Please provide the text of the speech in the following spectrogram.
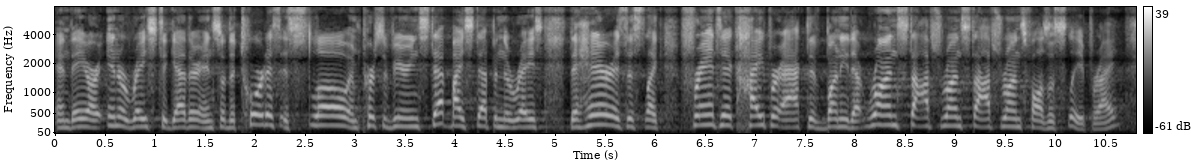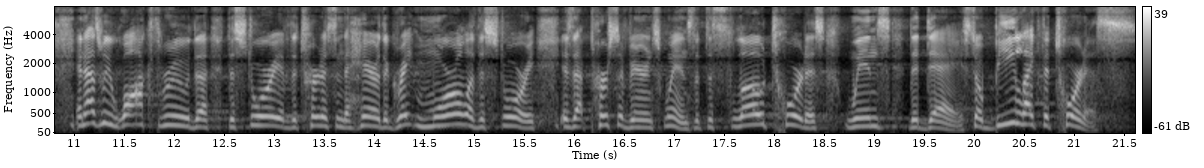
and they are in a race together. And so the tortoise is slow and persevering step by step in the race. The hare is this like frantic, hyperactive bunny that runs, stops, runs, stops, runs, falls asleep, right? And as we walk through the, the story of the tortoise and the hare, the great moral of the story is that perseverance wins, that the slow tortoise wins the day. So be like the tortoise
